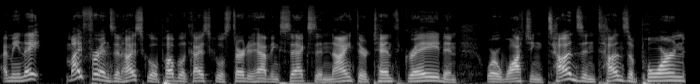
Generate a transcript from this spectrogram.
i mean they my friends in high school, public high school, started having sex in ninth or 10th grade and were watching tons and tons of porn.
